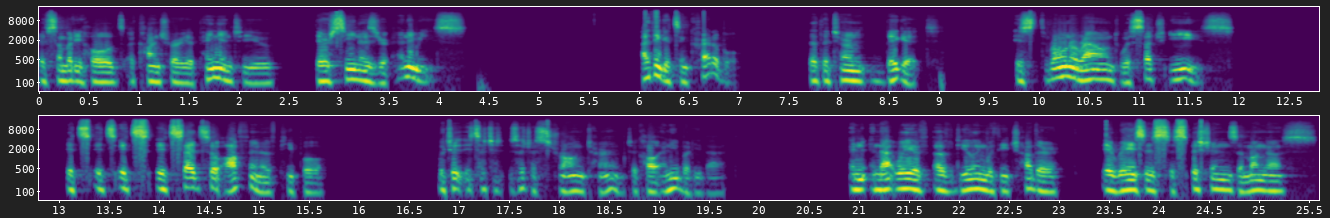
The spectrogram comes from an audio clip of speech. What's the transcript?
if somebody holds a contrary opinion to you, they're seen as your enemies. I think it's incredible that the term bigot is thrown around with such ease. It's, it's, it's, it's said so often of people, which is such a, such a strong term to call anybody that. And in that way of, of dealing with each other, it raises suspicions among us.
